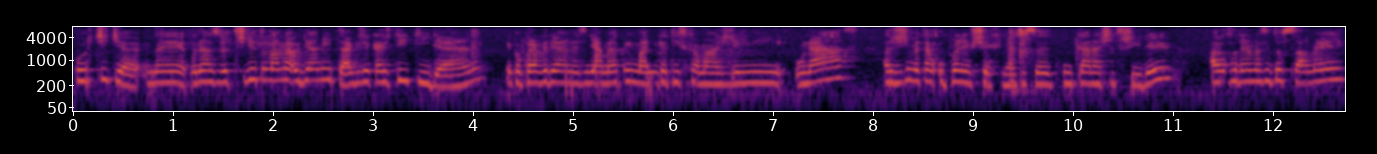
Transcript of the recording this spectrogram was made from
Určitě. My u nás ve třídě to máme udělaný tak, že každý týden, jako pravidelně, děláme takový malinkatý schromáždění u nás a řešíme tam úplně všechno, co se týká naší třídy a rozhodujeme si to sami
